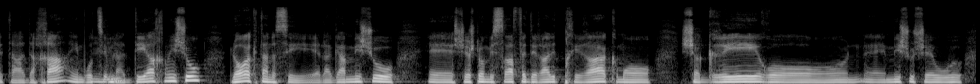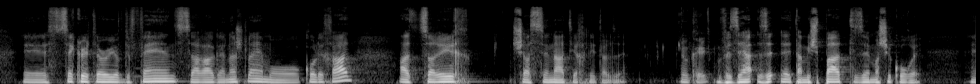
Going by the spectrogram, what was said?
את ההדחה, אם רוצים Mhm. להדיח מישהו, לא רק את הנשיא, אלא גם מישהו אה, שיש לו משרה פדרלית בכירה, כמו שגריר, או אה, מישהו שהוא אה, Secretary of Defense, שר ההגנה שלהם, או כל אחד, אז צריך שהסנאט יחליט על זה. אוקיי. וזה, זה, את המשפט, זה מה שקורה. אה,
